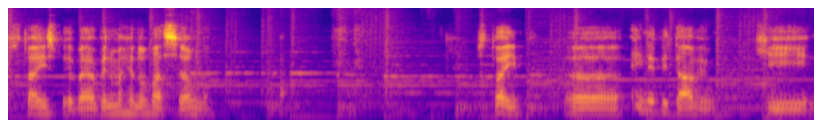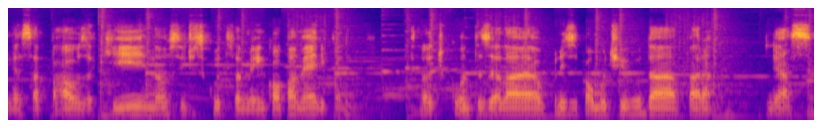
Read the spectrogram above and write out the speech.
Isso isso, vai havendo uma renovação, né? Isso aí. Uh, é inevitável que nessa pausa aqui não se discuta também Copa América, né? Afinal de contas, ela é o principal motivo da parada. Aliás,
